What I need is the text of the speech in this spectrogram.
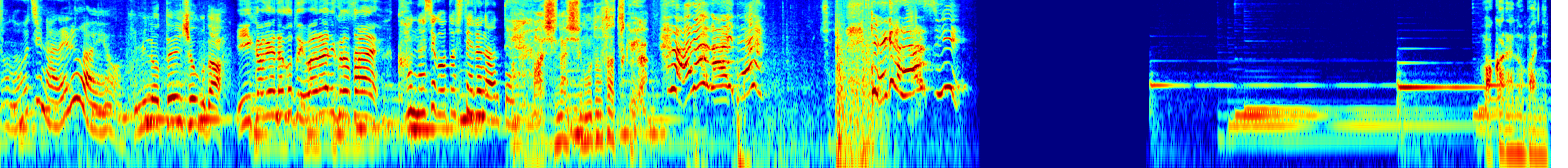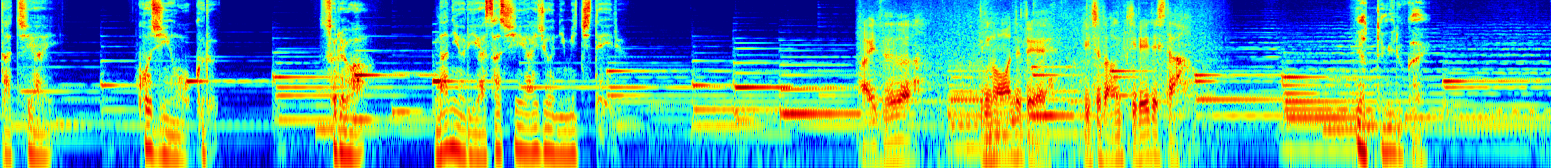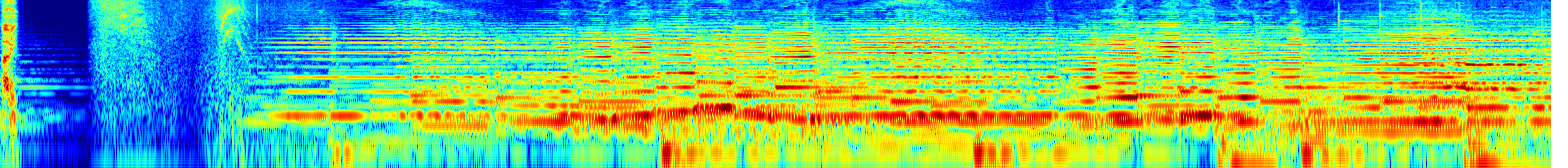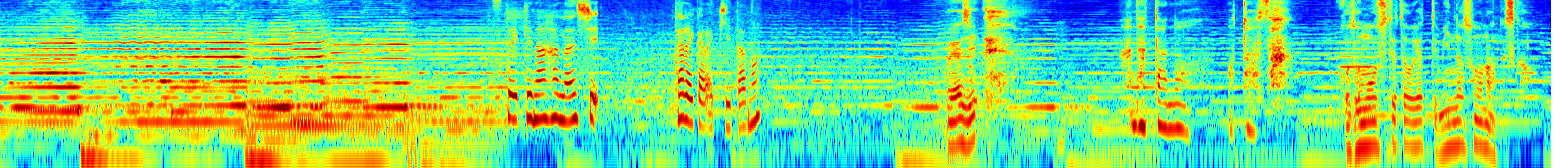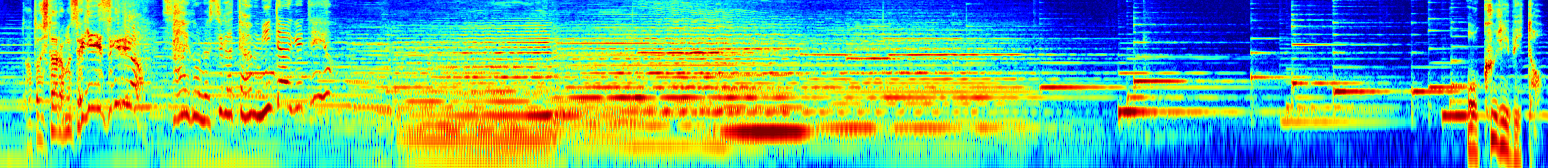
そのうち慣れるわよ。君の転職だ。いい加減なこと言わないでください。こんな仕事してるなんて。マシな仕事さつくや。怪我らしい。別れの場に立ち会い故人を送る。それは何より優しい愛情に満ちている。あいつ今までで一番綺麗でした。やってみるかい？はいな話。誰から聞いたの？親父。あなたのお父さん。子供を捨てた親ってみんなそうなんですか？だとしたら無責任すぎるよ！最後の姿を見てあげてよ。送り人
